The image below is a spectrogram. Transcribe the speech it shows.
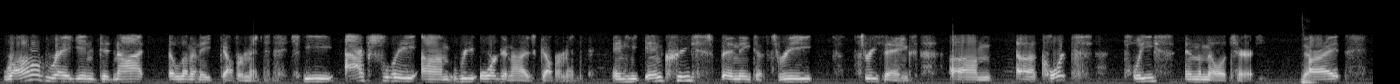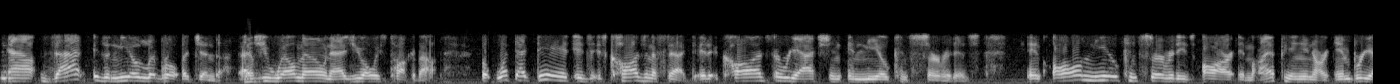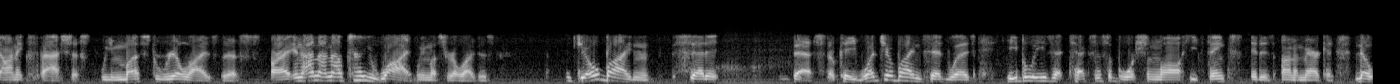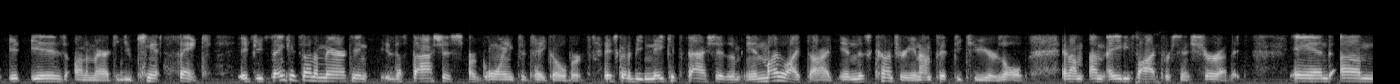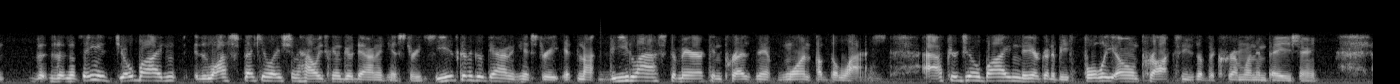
Ronald Reagan did not eliminate government. He actually um, reorganized government, and he increased spending to three three things: um, uh, courts, police, and the military. Yeah. All right. Now that is a neoliberal agenda, as Yep. you well know and as you always talk about. But what that did is, is cause an effect. It caused a reaction in neoconservatives. And all neoconservatives are, in my opinion, are embryonic fascists. We must realize this. All right. And, I- and I'll tell you why we must realize this. Joe Biden said it best. Okay, what Joe Biden said was he believes that Texas abortion law, he thinks it is un American. No, it is un American. You can't think. If you think it's un American, the fascists are going to take over. It's going to be naked fascism in my lifetime in this country, and I'm 52 years old, and I'm, I'm 85% sure of it. And um, the, the, thing is, Joe Biden, a lot of speculation how he's going to go down in history. He is going to go down in history, if not the last American president, one of the last. After Joe Biden, they are going to be fully owned proxies of the Kremlin in Beijing.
